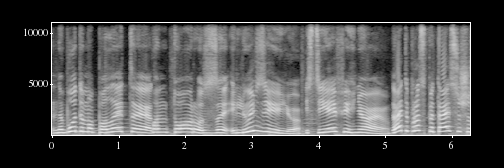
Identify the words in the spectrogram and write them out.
не будемо палити контору з ілюзією і з цією фігньою. Давайте просто питайся, що,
